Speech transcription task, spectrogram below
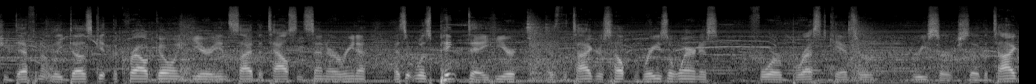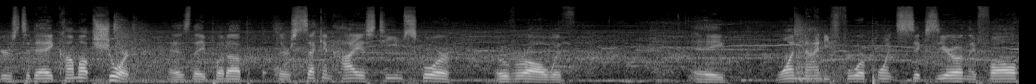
She definitely does get the crowd going here inside the Towson Center Arena, as it was Pink Day here, as the Tigers helped raise awareness for breast cancer research. So the Tigers today come up short as they put up their second highest team score overall with a 194.60, and they fall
